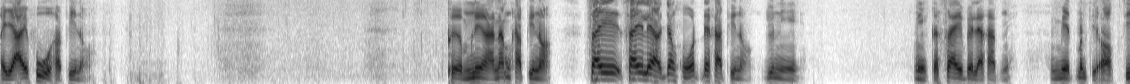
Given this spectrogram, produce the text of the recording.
ขยายผู้ครับพี่น้องเพิ่มเนื้อน้ำครับพี่น้องใส่ใส่แล้วจังโหดได้ครับ พี่น้องอยู่นี่นี่ก็ใส่ไปแล้วครับนี่เม็ดมันจะออกสี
